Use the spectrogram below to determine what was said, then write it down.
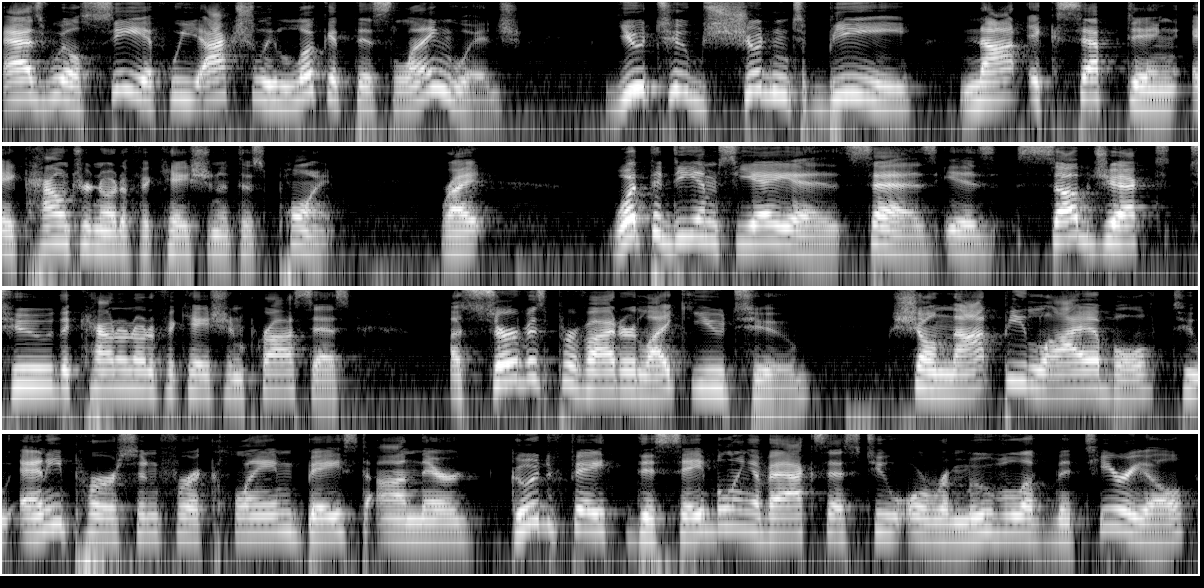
As we'll see, if we actually look at this language, YouTube shouldn't be not accepting a counter notification at this point, right? What the DMCA is, says is subject to the counter notification process, a service provider like YouTube shall not be liable to any person for a claim based on their good faith disabling of access to or removal of material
